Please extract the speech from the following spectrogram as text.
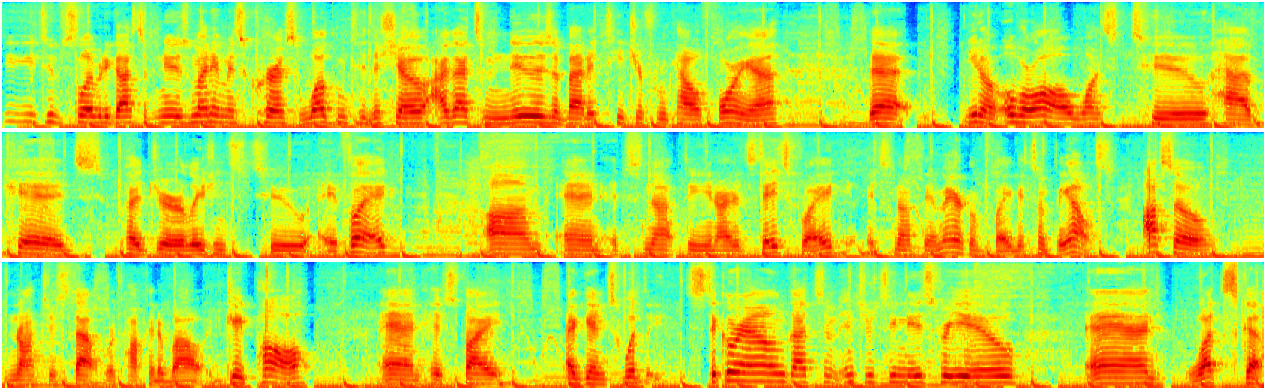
YouTube Celebrity Gossip News. My name is Chris. Welcome to the show. I got some news about a teacher from California that, you know, overall wants to have kids pledge their allegiance to a flag. Um, and it's not the United States flag, it's not the American flag, it's something else. Also, not just that, we're talking about Jake Paul and his fight against Woodley. Stick around, got some interesting news for you and let's go.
